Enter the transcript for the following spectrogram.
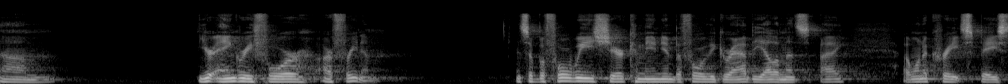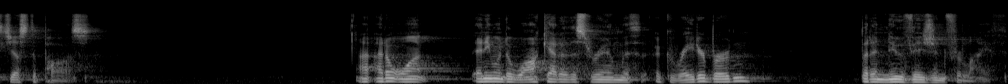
um, you're angry for our freedom. And so before we share communion, before we grab the elements, I, I want to create space just to pause. I, I don't want anyone to walk out of this room with a greater burden, but a new vision for life.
